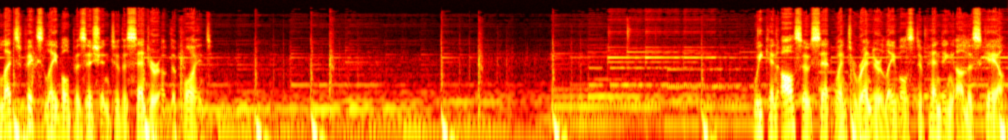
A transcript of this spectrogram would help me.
Let's fix label position to the center of the point. We can also set when to render labels depending on the scale.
